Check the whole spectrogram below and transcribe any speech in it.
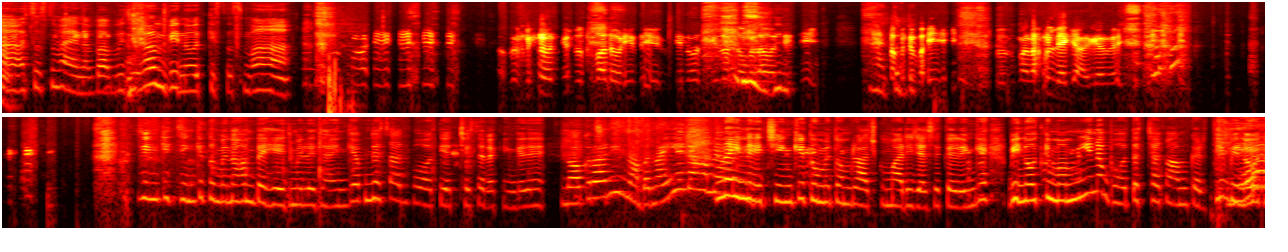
हाँ सुषमा है ना बाबूजी हम विनोद की सुषमा। विनोद की सुषमा थोड़ी थी विनोद की तो कमलावती थी। हाँ तो भाई सुषमा नाम लेके आ गया भाई। चिंकी चिंकी तुम्हें ना हम दहेज में ले जाएँगे। अपने साथ बहुत ही अच्छे से रखेंगे। नौकरानी ना बनाइएगा हमें नहीं नहीं चिंकी तुम्हें तो हम राजकुमारी जैसे करेंगे। विनोद की मम्मी है ना बहुत अच्छा काम करती है। विनोद.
